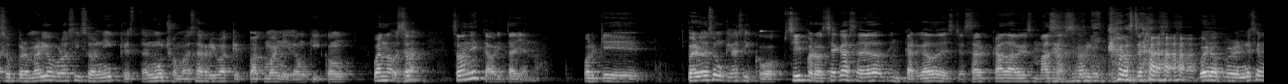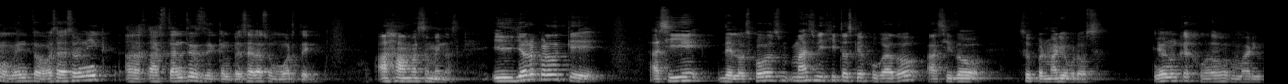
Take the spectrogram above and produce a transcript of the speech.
Super Mario Bros. y Sonic están mucho más arriba que Pac-Man y Donkey Kong. Bueno, o sea, Sonic ahorita ya no. Porque pero es un clásico. Sí, pero Sega se ha encargado de destrozar cada vez más a Sonic. o sea... Bueno, pero en ese momento, o sea, Sonic hasta antes de que empezara su muerte. Ajá, más o menos. Y yo recuerdo que así, de los juegos más viejitos que he jugado, ha sido Super Mario Bros. Yo nunca he jugado Mario.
